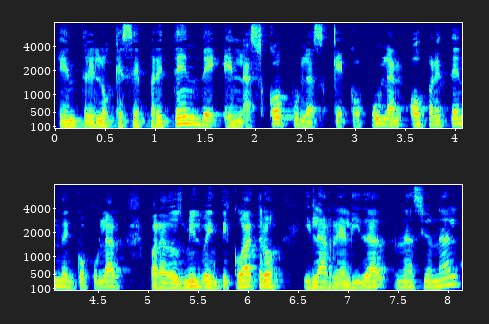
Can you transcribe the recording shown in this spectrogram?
entre lo que se pretende en las cópulas que copulan o pretenden copular para 2024 y la realidad nacional.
